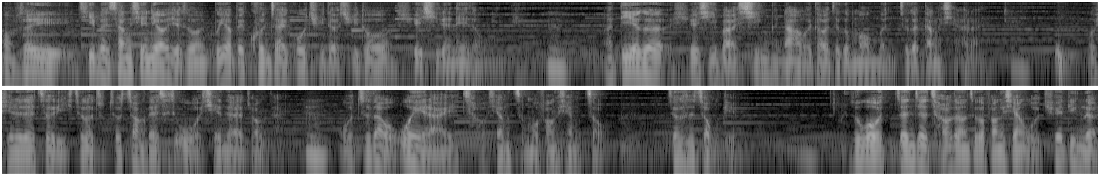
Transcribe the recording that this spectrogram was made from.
哦，所以基本上先了解说，不要被困在过去的许多学习的内容里面。嗯，啊，第二个学习把心拉回到这个 moment 这个当下来。对，我现在在这里，这个这状态是我现在的状态。嗯，我知道我未来朝向怎么方向走。这个是重点。如果我真的朝到这个方向，我确定了，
